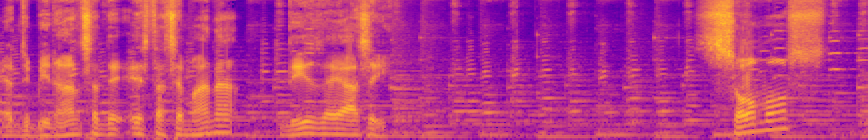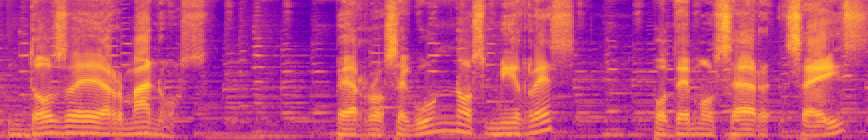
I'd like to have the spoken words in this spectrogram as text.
La adivinanza de esta semana dice así. Somos doce hermanos, pero según nos mires, podemos ser seis,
